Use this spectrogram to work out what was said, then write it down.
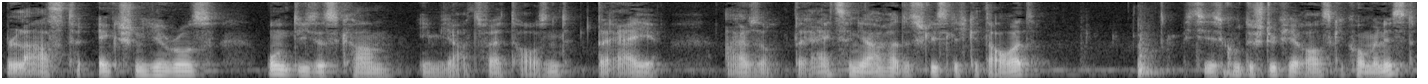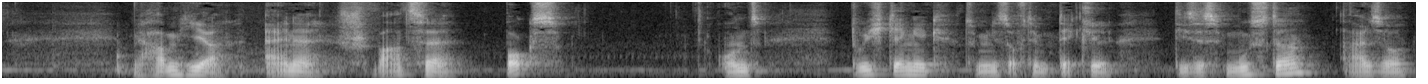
Blast Action Heroes und dieses kam im Jahr 2003. Also 13 Jahre hat es schließlich gedauert, bis dieses gute Stück hier rausgekommen ist. Wir haben hier eine schwarze Box und durchgängig, zumindest auf dem Deckel, dieses Muster, also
